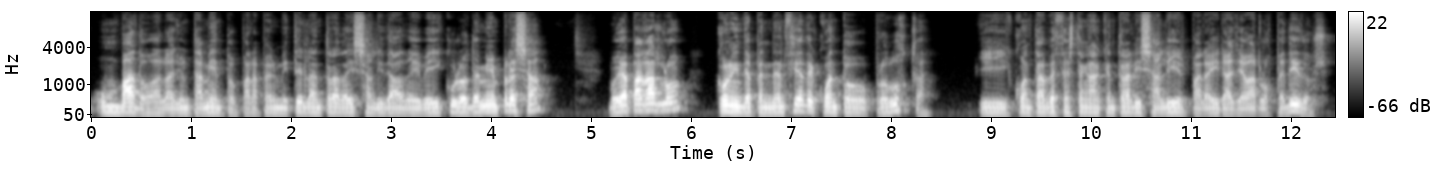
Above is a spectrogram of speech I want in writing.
un vado al ayuntamiento para permitir la entrada y salida de vehículos de mi empresa, Voy a pagarlo con independencia de cuánto produzca y cuántas veces tenga que entrar y salir para ir a llevar los pedidos.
